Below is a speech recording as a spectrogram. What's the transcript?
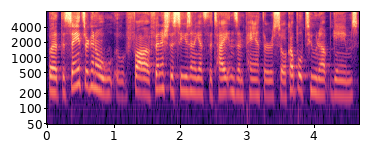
But the Saints are going to f- finish the season against the Titans and Panthers, so a couple tune up games.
